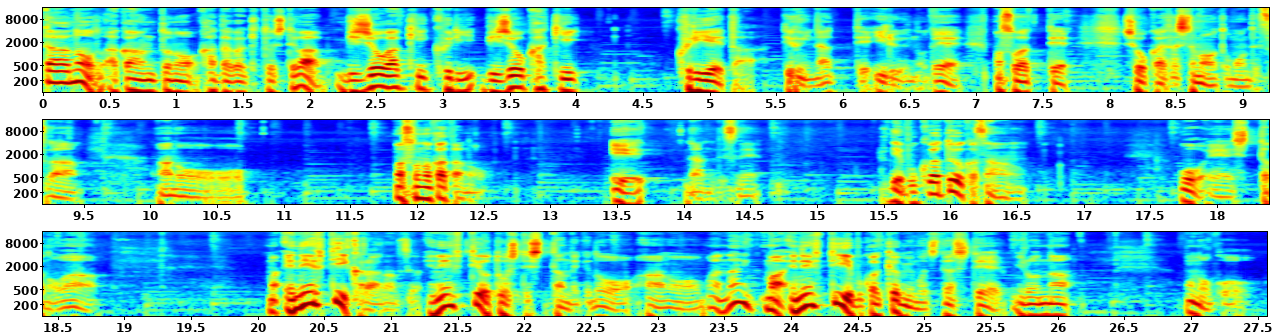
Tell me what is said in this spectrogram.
ターのアカウントの肩書きとしては美女書きクリ美女書きクリエイターっていうふうになっているので、まあ、そうやって紹介させてもらおうと思うんですがあの、まあ、その方の絵なんですね。で僕が豊川さんを、え、知ったのはまあ、NFT からなんですよ NFT を通して知ったんだけどあの、まあ何まあ、NFT 僕は興味持ち出していろんなものをこう、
